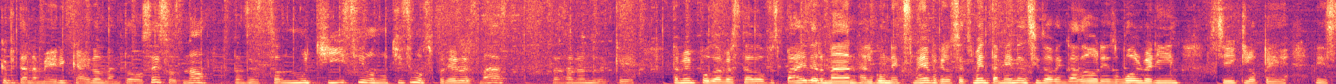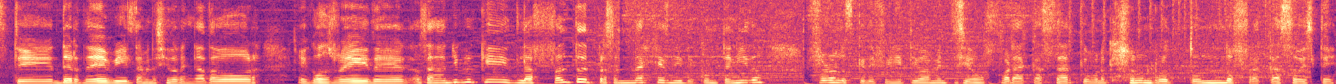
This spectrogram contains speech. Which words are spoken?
Capitán América, Iron Man, todos esos, no. Entonces son muchísimos, muchísimos superhéroes más. Estás hablando de que también pudo haber estado Spider-Man, algún X-Men, porque los X-Men también han sido Vengadores, Wolverine, Cíclope, este, Daredevil también ha sido Vengador, eh, Ghost Raider. O sea, yo creo que la falta de personajes ni de contenido fueron los que definitivamente hicieron fracasar, que bueno que fue un rotundo fracaso este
